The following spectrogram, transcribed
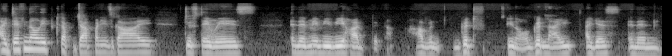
I definitely picked up Japanese guy to stay Mm. with, and then maybe we had have a good, you know, good night, I guess, and then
